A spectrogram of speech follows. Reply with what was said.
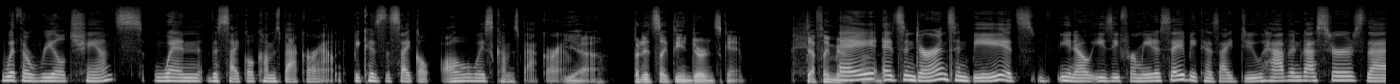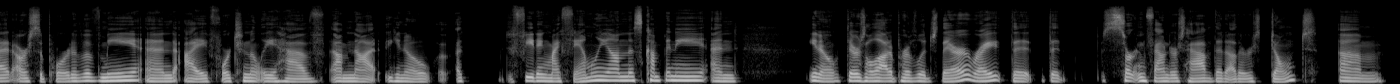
with a real chance when the cycle comes back around because the cycle always comes back around. Yeah, but it's like the endurance game. Definitely A, it's endurance, and B, it's you know easy for me to say because I do have investors that are supportive of me, and I fortunately have. I'm not you know uh, feeding my family on this company, and you know there's a lot of privilege there, right? That that certain founders have that others don't. Um,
